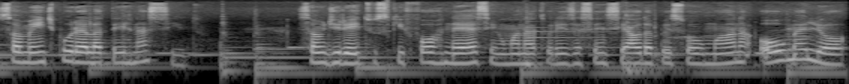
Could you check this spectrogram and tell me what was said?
somente por ela ter nascido. São direitos que fornecem uma natureza essencial da pessoa humana, ou melhor,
